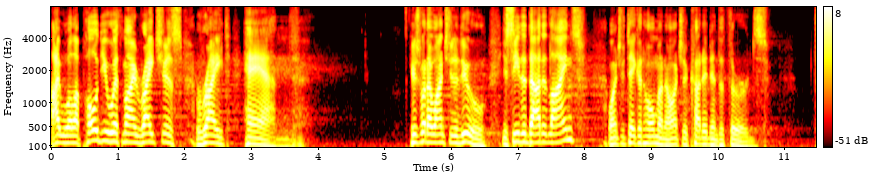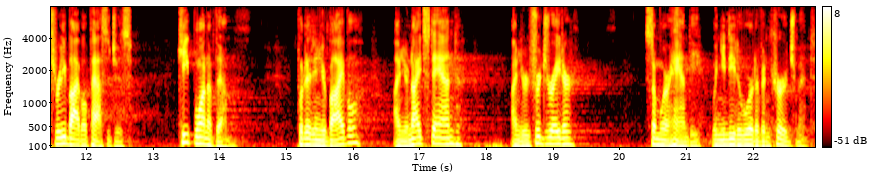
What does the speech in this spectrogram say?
I will uphold you with my righteous right hand. Here's what I want you to do. You see the dotted lines? I want you to take it home and I want you to cut it into thirds. Three Bible passages. Keep one of them. Put it in your Bible, on your nightstand, on your refrigerator, somewhere handy when you need a word of encouragement.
